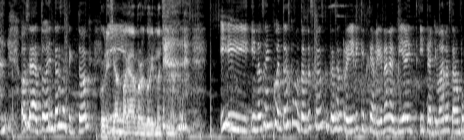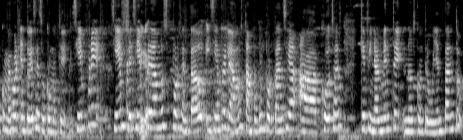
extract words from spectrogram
o sea, tú entras a TikTok. Publicidad y- pagada por el gobierno chino. Y, y no se encuentras como tantas cosas que te hacen reír y que te alegran el día y, y te ayudan a estar un poco mejor. Entonces eso, como que siempre, siempre, siempre Mira. damos por sentado y siempre le damos tan poca importancia a cosas que finalmente nos contribuyen tanto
